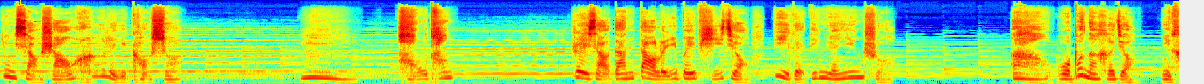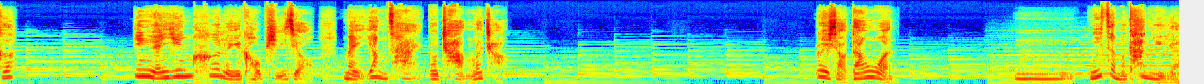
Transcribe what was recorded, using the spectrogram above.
用小勺喝了一口，说：“嗯，好汤。”芮小丹倒了一杯啤酒，递给丁元英说：“啊，我不能喝酒，你喝。”丁元英喝了一口啤酒，每样菜都尝了尝。芮小丹问：“嗯，你怎么看女人？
